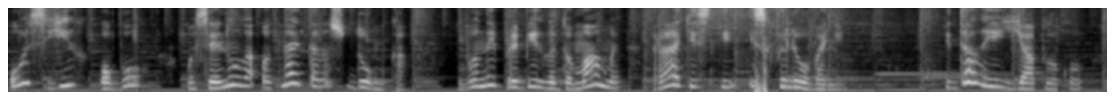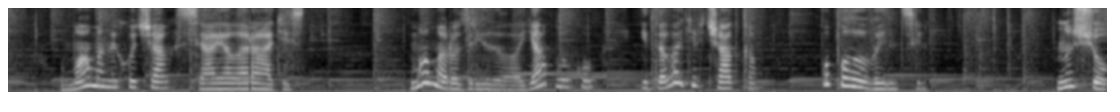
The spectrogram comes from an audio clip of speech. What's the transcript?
ось їх обох осяйнула одна й та ж думка. Вони прибігли до мами радісні і схвильовані. Віддали їй яблуко. В маминих очах сяяла радість. Мама розрізала яблуко і дала дівчаткам по половинці. Ну що,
